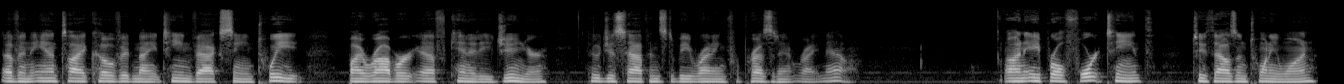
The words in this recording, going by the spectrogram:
of an anti COVID 19 vaccine tweet by Robert F. Kennedy Jr., who just happens to be running for president right now. On April 14th, 2021,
